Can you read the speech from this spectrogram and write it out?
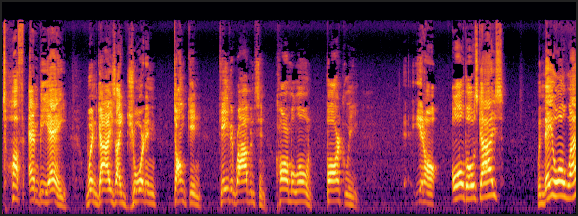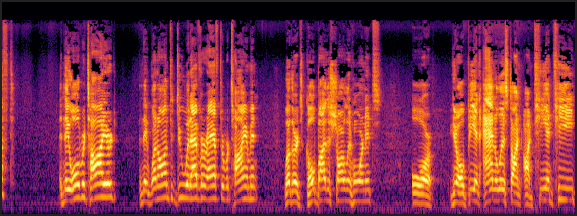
tough NBA when guys like Jordan, Duncan, David Robinson, Karl Malone, Barkley, you know, all those guys, when they all left and they all retired and they went on to do whatever after retirement, whether it's go buy the Charlotte Hornets or, you know, be an analyst on, on TNT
